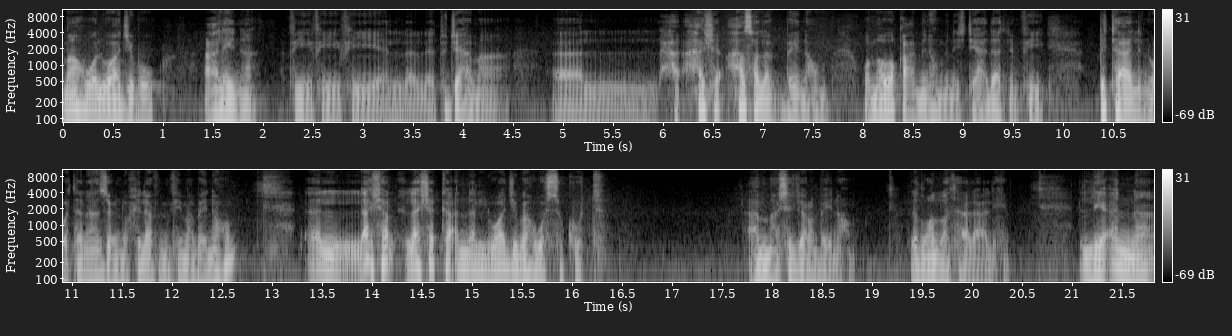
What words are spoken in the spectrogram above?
ما هو الواجب علينا في في في تجاه ما حصل بينهم وما وقع منهم من اجتهادات في قتال وتنازع وخلاف فيما بينهم لا لا شك أن الواجب هو السكوت عما شجر بينهم رضوان الله تعالى عليهم لأن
